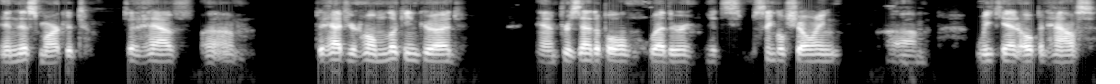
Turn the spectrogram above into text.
in this market to have um, to have your home looking good and presentable whether it's single showing um, weekend open house.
